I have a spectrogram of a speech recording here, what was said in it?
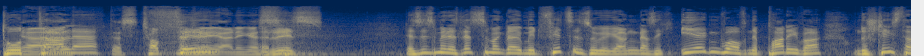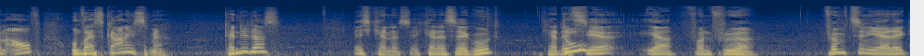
totaler Ja, das. Filmriss. Das ist mir das letzte Mal, glaube ich, mit 14 so gegangen, dass ich irgendwo auf eine Party war und du stehst dann auf und weißt gar nichts mehr. Kennt ihr das? Ich kenne es, ich kenne es sehr gut. Ich hatte Du? sehr, ja, von früher. 15-jährig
